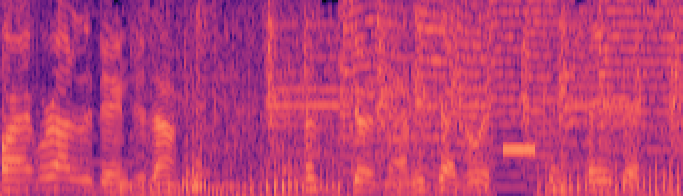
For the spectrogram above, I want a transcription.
All right, we're out of the danger zone. This is good, man. These guys really fucking saved us.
